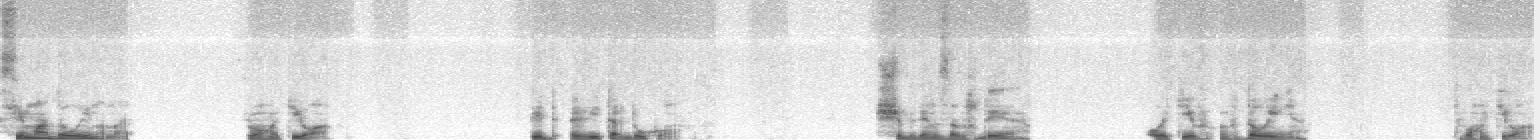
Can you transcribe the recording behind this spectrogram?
всіма долинами свого тіла під вітер духу, щоб він завжди летів в долині твого тіла.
